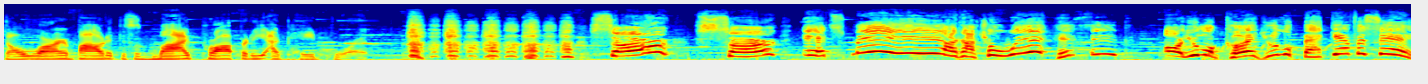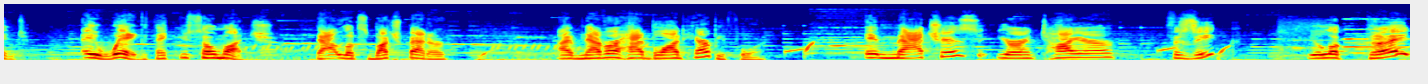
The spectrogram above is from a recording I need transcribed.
Don't worry about it. This is my property. I paid for it. Ah, ah, sir, sir, it's me. I got your wig. Oh, you look good. You look magnificent. A wig, thank you so much. That looks much better. I've never had blonde hair before. It matches your entire physique. You look good.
